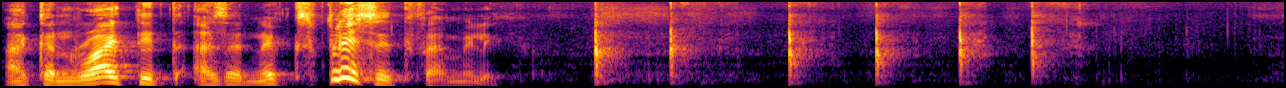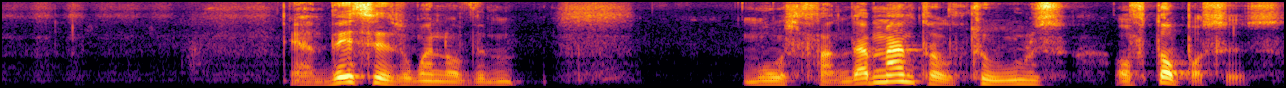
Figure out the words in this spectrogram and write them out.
I can write it as an explicit family. And this is one of the most fundamental tools of toposes.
